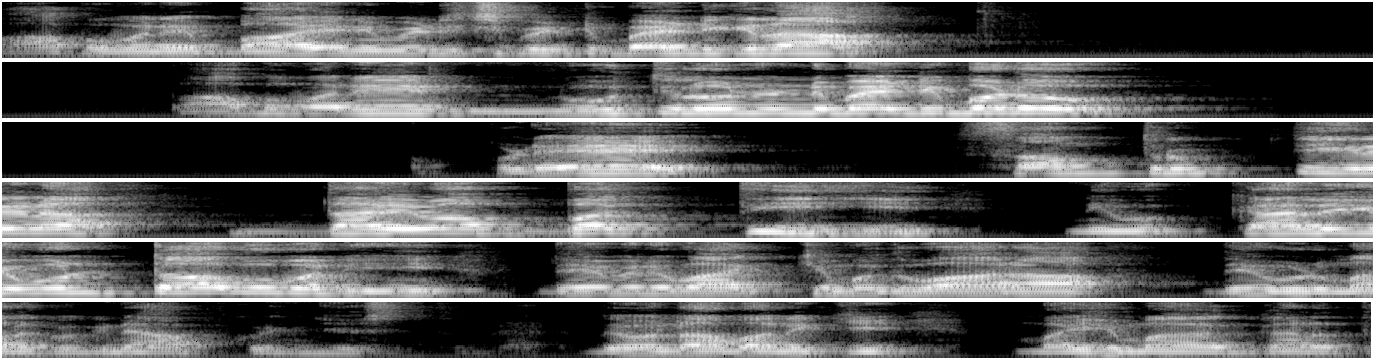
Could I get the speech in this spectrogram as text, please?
పాపం అనే బావిని విడిచిపెట్టి బయటికి రా. పాపం అనే నూతిలో నుండి బయటికి పడు. అప్పుడే సంతృప్తి కలిగిన దైవ భక్తి నీవు కలిగి ఉంటావు అని దేవుని వాక్యము ద్వారా దేవుడు మనకు జ్ఞాపకం చేస్తున్నాడు. దేవనామానికి మహిమ ఘనత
